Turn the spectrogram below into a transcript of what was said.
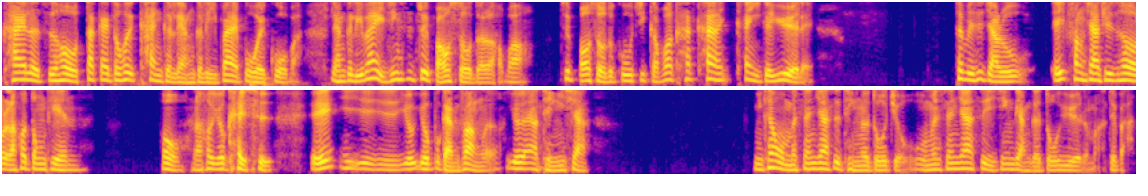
开了之后，大概都会看个两个礼拜不为过吧？两个礼拜已经是最保守的了，好不好？最保守的估计，搞不好看看看一个月嘞。特别是假如诶放下去之后，然后冬天哦，然后又开始诶又又不敢放了，又要停一下。你看我们三家是停了多久？我们三家是已经两个多月了嘛，对吧？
